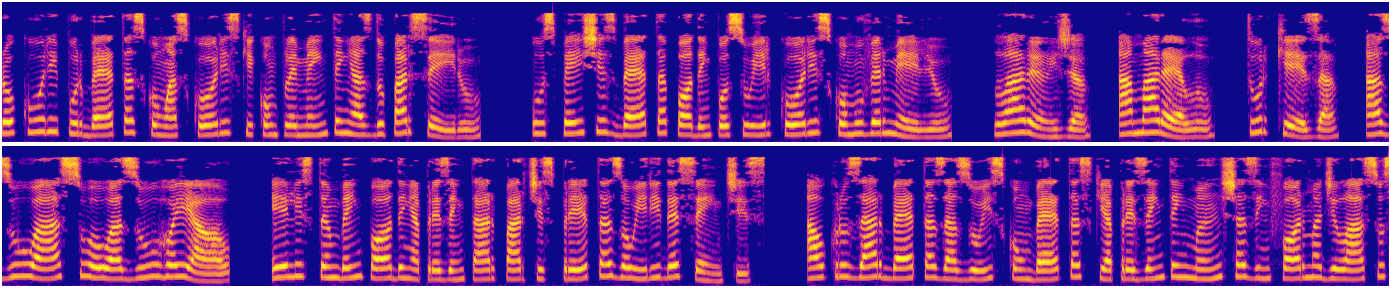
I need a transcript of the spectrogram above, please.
Procure por betas com as cores que complementem as do parceiro. Os peixes beta podem possuir cores como vermelho, laranja, amarelo, turquesa, azul aço ou azul royal. Eles também podem apresentar partes pretas ou iridescentes. Ao cruzar betas azuis com betas que apresentem manchas em forma de laços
